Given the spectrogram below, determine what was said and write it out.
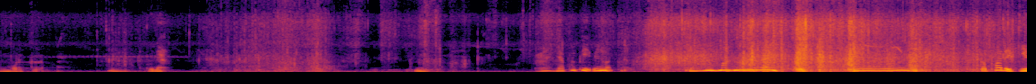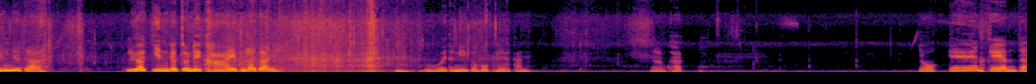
มันบ่ได้เกิด คุณน่ะอืมไป ยับมาพี่ไปหน่อยน้ำมันน้ำมันโอ้ยก็พ่อได้กินอยู่จ้ะเหลือกินกับจนได้ขายพุ่นละจ้ะนี่โอ้ยทางนี้กับบ่แพ้กันงามคักดอกแกนแกนจ้ะ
